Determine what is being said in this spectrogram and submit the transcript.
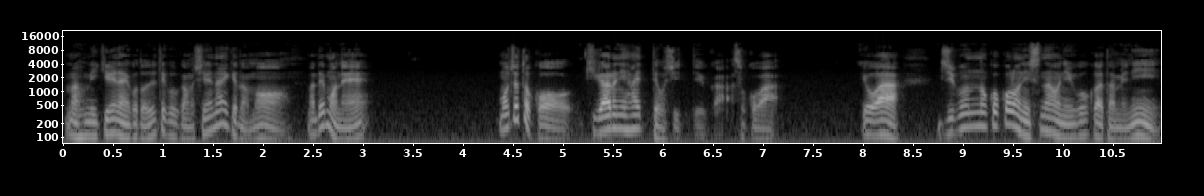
まあ、踏み切れないこと出てくるかもしれないけども、まあ、でもね、もうちょっとこう、気軽に入ってほしいっていうか、そこは。要は、自分の心に素直に動くがために、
